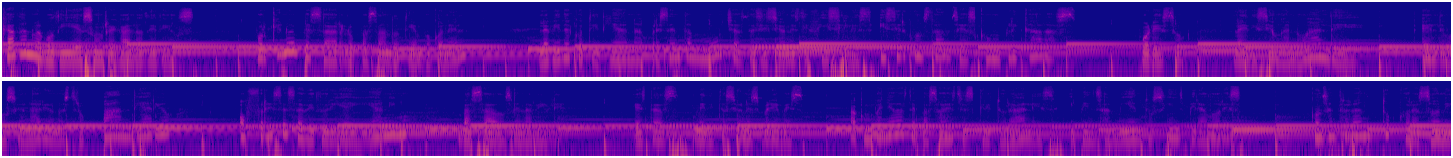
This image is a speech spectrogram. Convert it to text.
Cada nuevo día es un regalo de Dios. ¿Por qué no empezarlo pasando tiempo con Él? La vida cotidiana presenta muchas decisiones difíciles y circunstancias complicadas. Por eso, la edición anual de El Devocionario Nuestro Pan Diario ofrece sabiduría y ánimo basados en la Biblia. Estas meditaciones breves, acompañadas de pasajes escriturales y pensamientos inspiradores, concentrarán tu corazón y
